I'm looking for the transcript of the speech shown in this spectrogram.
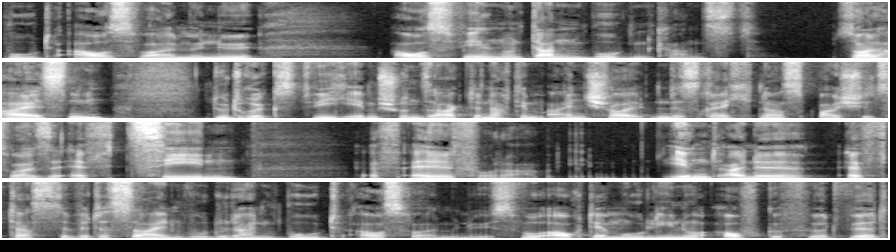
Boot-Auswahlmenü auswählen und dann booten kannst. Soll heißen, du drückst, wie ich eben schon sagte, nach dem Einschalten des Rechners beispielsweise F10, F11 oder irgendeine F-Taste wird es sein, wo du dein Boot-Auswahlmenü ist, wo auch der Molino aufgeführt wird.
